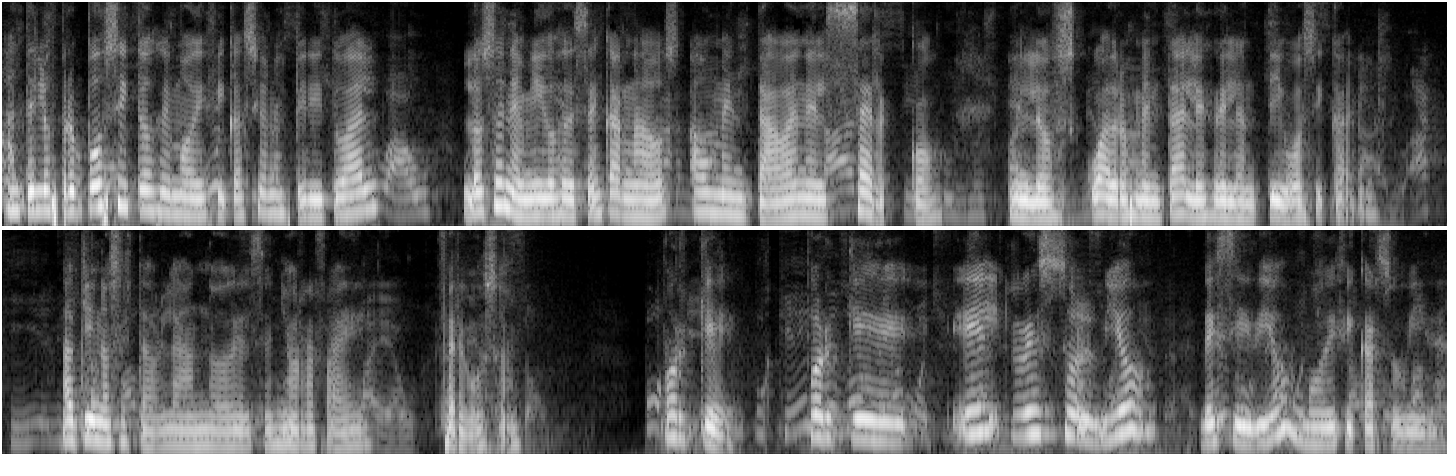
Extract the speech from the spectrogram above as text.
Ante los propósitos de modificación espiritual, los enemigos desencarnados aumentaban el cerco en los cuadros mentales del antiguo sicario. Aquí nos está hablando del señor Rafael Ferguson. ¿Por qué? Porque él resolvió, decidió modificar su vida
